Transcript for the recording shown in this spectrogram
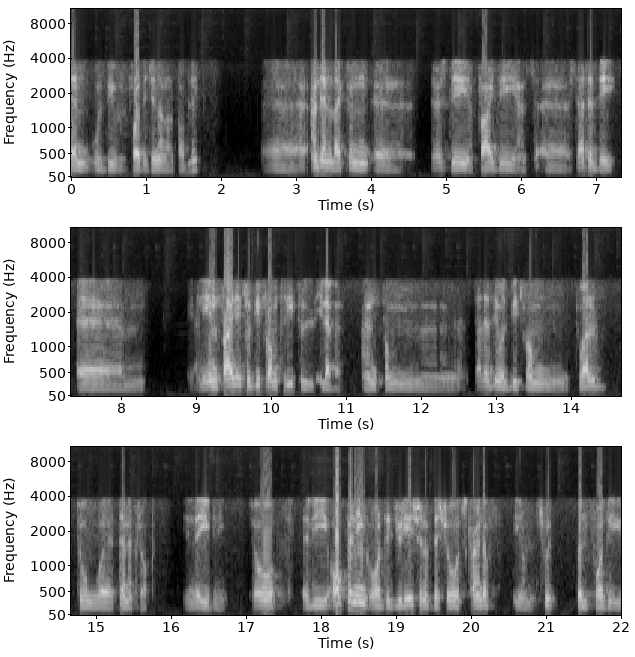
10 will be for the general public, uh, and then like on uh, Thursday and Friday and uh, Saturday, um, and in Friday it will be from 3 till 11, and from uh, Saturday will be from 12 to uh, 10 o'clock in the evening. So the opening or the duration of the show is kind of you know suitable for the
